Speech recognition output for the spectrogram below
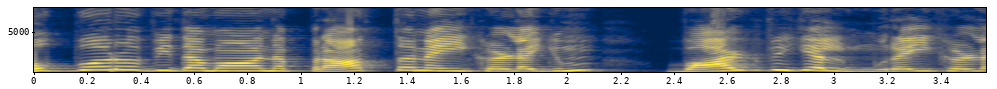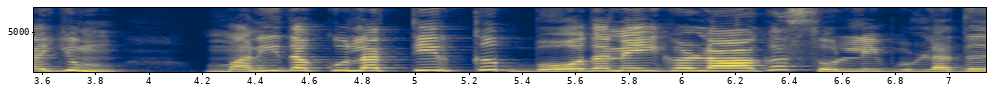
ஒவ்வொரு விதமான பிரார்த்தனைகளையும் வாழ்வியல் முறைகளையும் மனித குலத்திற்கு போதனைகளாக சொல்லியுள்ளது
